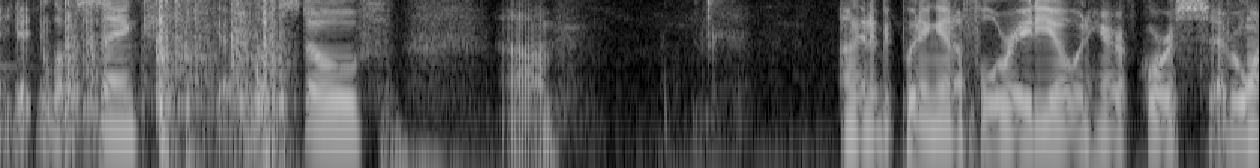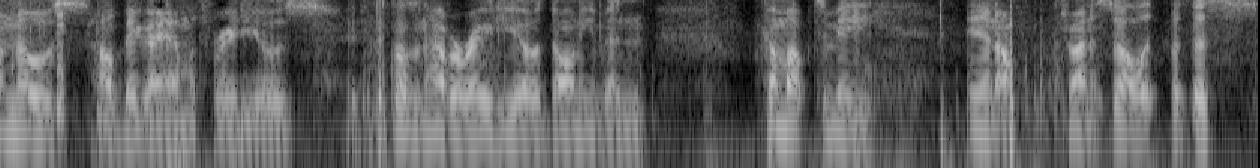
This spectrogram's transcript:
you got your little sink, you got your little stove. Um, I'm going to be putting in a full radio in here, of course. Everyone knows how big I am with radios. If it doesn't have a radio, don't even come up to me, you know, trying to sell it. But this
